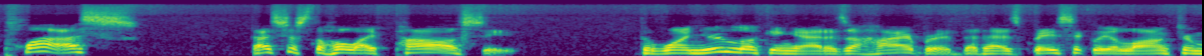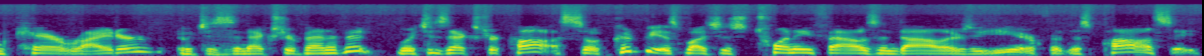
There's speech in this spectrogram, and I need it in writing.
Plus, that's just the whole life policy. The one you're looking at is a hybrid that has basically a long term care rider, which is an extra benefit, which is extra cost. So it could be as much as $20,000 a year for this policy.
